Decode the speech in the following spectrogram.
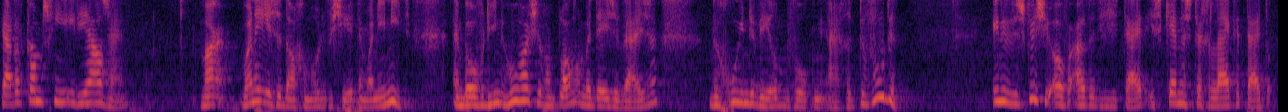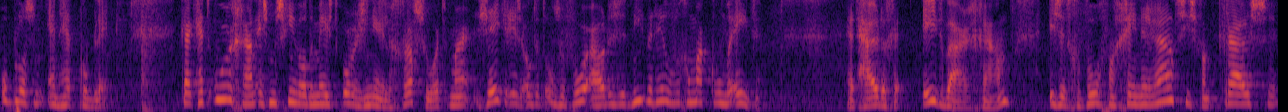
Ja, dat kan misschien ideaal zijn. Maar wanneer is het dan gemodificeerd en wanneer niet? En bovendien, hoe was je van plan om met deze wijze de groeiende wereldbevolking eigenlijk te voeden? In de discussie over authenticiteit is kennis tegelijkertijd de oplossing en het probleem. Kijk, het oergraan is misschien wel de meest originele grassoort, maar zeker is ook dat onze voorouders het niet met heel veel gemak konden eten. Het huidige eetbare graan is het gevolg van generaties van kruisen,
